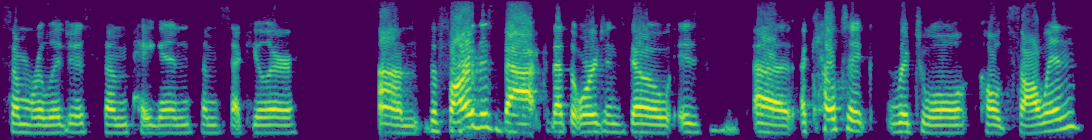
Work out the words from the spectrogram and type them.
some religious, some pagan, some secular. Um, the farthest back that the origins go is uh, a Celtic ritual called Samhain,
